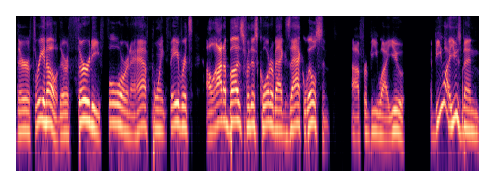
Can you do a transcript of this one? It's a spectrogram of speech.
They're 3 and 0. They're 34 and a half point favorites. A lot of buzz for this quarterback, Zach Wilson, uh, for BYU. BYU's been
